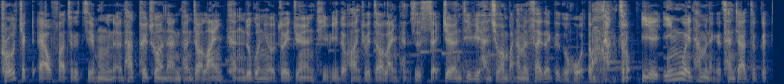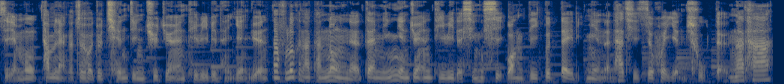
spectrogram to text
Project Alpha 这个节目呢，它推出的男团叫 Liken。如果你有追 GMMTV 的话，你就会知道 Liken 是谁。GMMTV 很喜欢把他们塞在各个活动当中，也因为他们两个参加这个节目，他们两个最后就签进去 GMMTV 变成演员。那 Fluk Natanon 呢，在明年 GMMTV 的新戏《王的 Good Day》里面呢，他其实是会演出的。那他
